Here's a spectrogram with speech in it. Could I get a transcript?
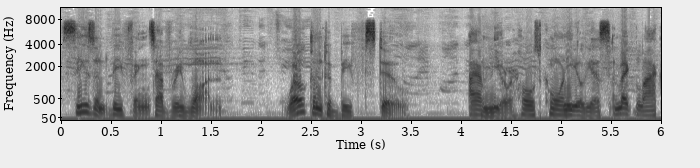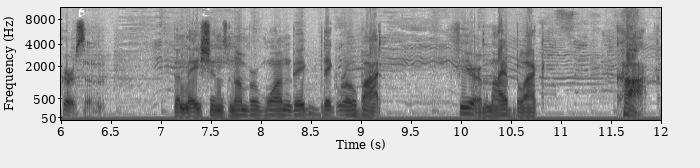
Seasoned beefings, everyone. Welcome to Beef Stew. I am your host, Cornelius McBlackerson, the nation's number one big dick robot. Fear my black cock.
